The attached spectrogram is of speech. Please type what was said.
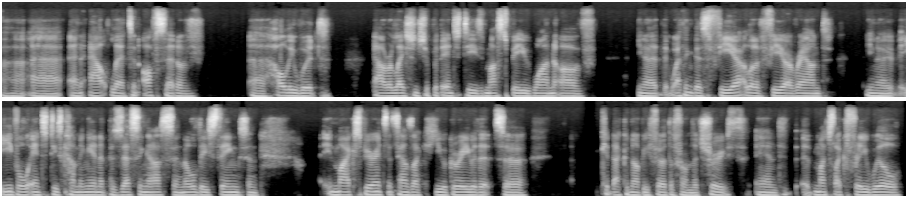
uh, uh, an outlet, an offset of uh, Hollywood. Our relationship with entities must be one of, you know, I think there's fear, a lot of fear around, you know, evil entities coming in and possessing us and all these things. And in my experience, it sounds like you agree with it. So that could not be further from the truth. And uh, much like free will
